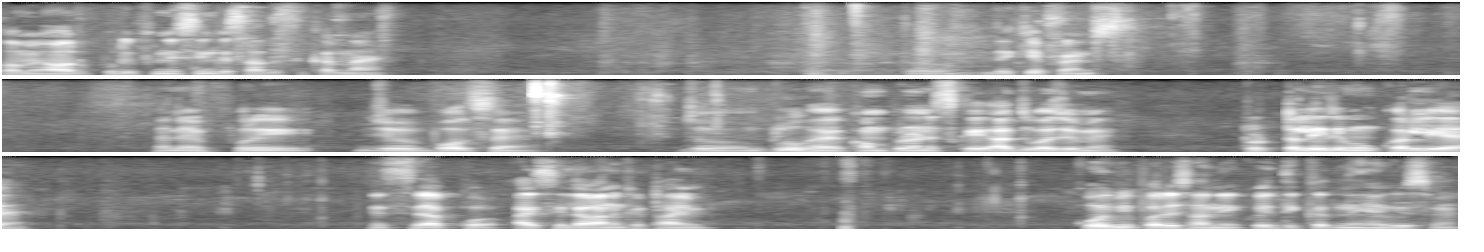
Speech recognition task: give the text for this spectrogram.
तो हमें और पूरी फिनिशिंग के साथ इसे करना है। तो देखिए फ्रेंड्स मैंने पूरी जो बॉल्स हैं, जो ग्लू है कंपोनेंट्स के आजू बाजू में टोटली रिमूव कर लिया है। इससे आपको आईसी लगाने के टाइम कोई भी परेशानी, कोई दिक्कत नहीं होगी इसमें।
